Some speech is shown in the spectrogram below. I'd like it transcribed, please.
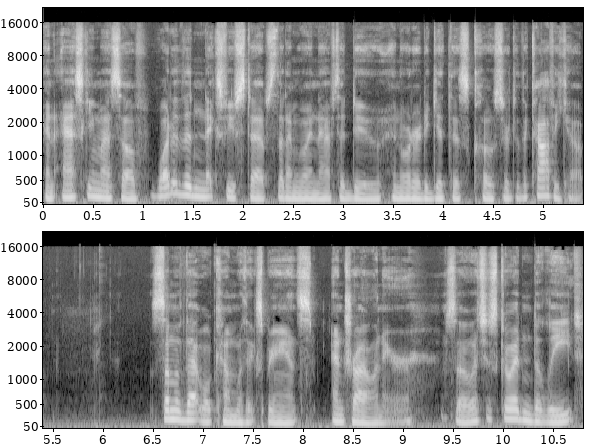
and asking myself, what are the next few steps that I'm going to have to do in order to get this closer to the coffee cup? Some of that will come with experience and trial and error. So let's just go ahead and delete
